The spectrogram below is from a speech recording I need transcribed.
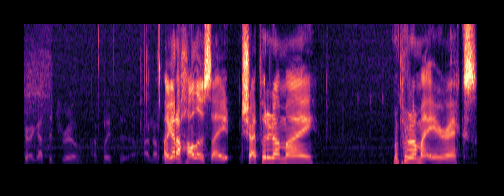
Here, I got the drill. I placed it. I'm not. I got a placing the drill, hollow sight. Should I put it on my? I'm gonna put it on my ARX.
